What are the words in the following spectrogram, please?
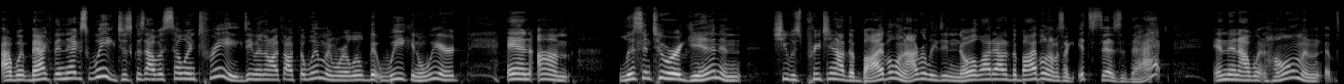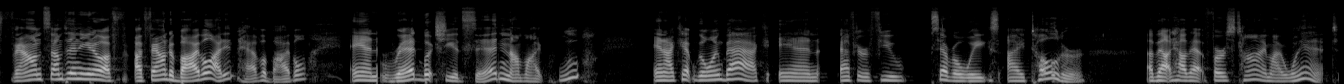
I went back the next week just because I was so intrigued, even though I thought the women were a little bit weak and weird. And um, listened to her again and she was preaching out of the Bible, and I really didn't know a lot out of the Bible. And I was like, it says that? And then I went home and found something, you know, I, f- I found a Bible. I didn't have a Bible and read what she had said. And I'm like, whoo. And I kept going back. And after a few, several weeks, I told her about how that first time I went,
